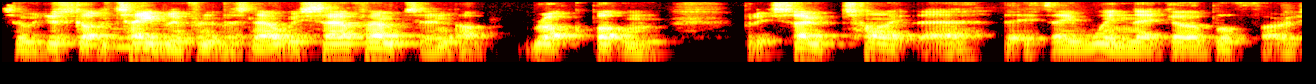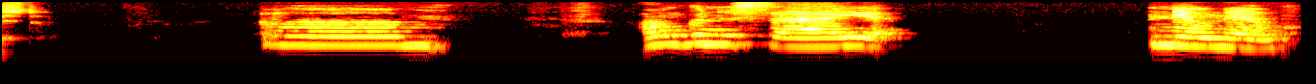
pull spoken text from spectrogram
So we've just got the table in front of us now with Southampton are rock bottom, but it's so tight there that if they win, they'd go above Forest. Um, I'm gonna say nil nil.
